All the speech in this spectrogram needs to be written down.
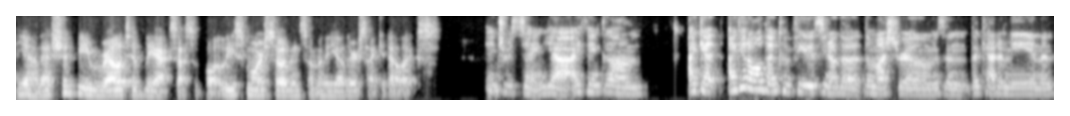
yeah that should be relatively accessible at least more so than some of the other psychedelics interesting yeah i think um I get I get all them confused, you know, the the mushrooms and the ketamine and then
